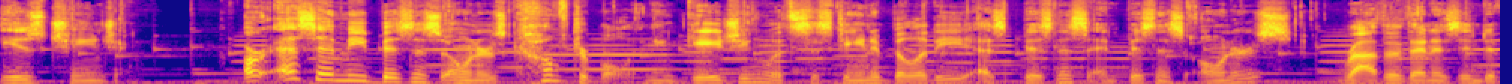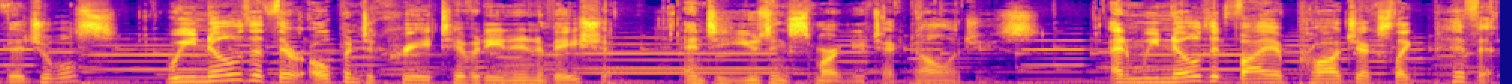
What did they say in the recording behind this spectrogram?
is changing. Are SME business owners comfortable in engaging with sustainability as business and business owners rather than as individuals? We know that they're open to creativity and innovation and to using smart new technologies. And we know that via projects like Pivot,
